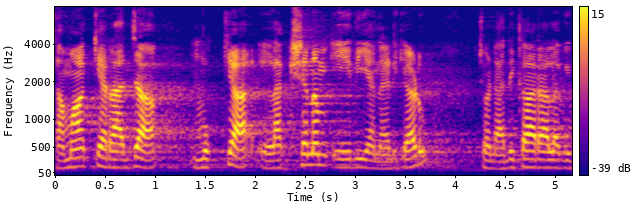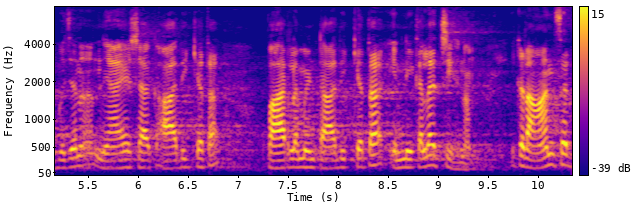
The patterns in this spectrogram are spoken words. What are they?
సమాఖ్య రాజ్య ముఖ్య లక్షణం ఏది అని అడిగాడు. చూడండి అధికారాల విభజన న్యాయశాఖ ఆధిక్యత పార్లమెంట్ ఆధిక్యత ఎన్నికల చిహ్నం. ఇక్కడ ఆన్సర్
